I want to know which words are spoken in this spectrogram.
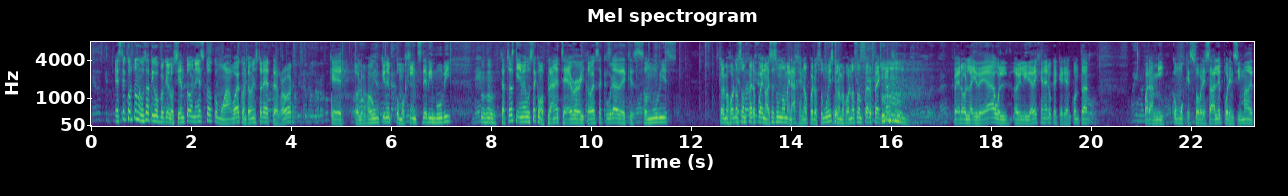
es que Este corto me gusta, digo, porque lo siento honesto, como ah, voy a contar una historia de terror, que a lo mejor tiene como hints de B-movie. O sea, tú sabes que a mí me gusta como Planet Terror y toda esa cura de que son movies que a lo mejor no son perfectas. Bueno, ese es un homenaje, ¿no? Pero son movies que a lo mejor no son perfectas. Pero la idea o, el- la idea de género que querían contar, para mí, como que sobresale por encima de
